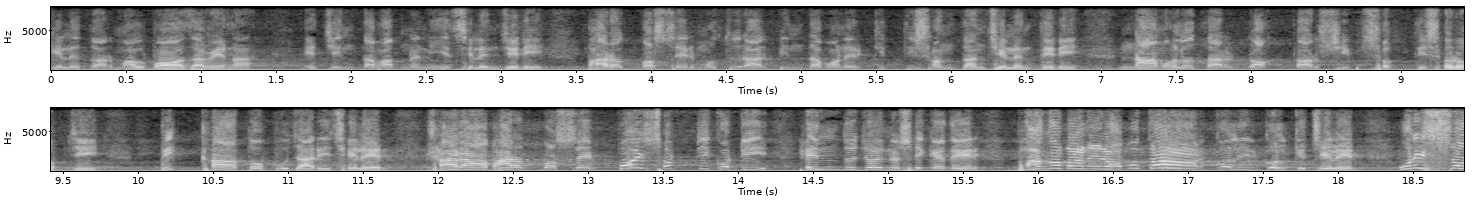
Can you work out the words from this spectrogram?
গেলে তো আর মাল পাওয়া যাবে না। এ চিন্তা ভাবনা নিয়েছিলেন যিনি। ভারতবর্ষের মথুরার বৃন্দাবনের কীর্তি সন্তান ছিলেন তিনি। নাম হলো তার ডক্টর শিব শক্তি স্বরূপজি বিখ্যাত পূজারী ছিলেন। সারা ভারতবর্ষের পঁয়ষট্টি কোটি হিন্দু জৈন শিখেদের ভগবানের অবতার কলির কলকে ছিলেন। উনিশশো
